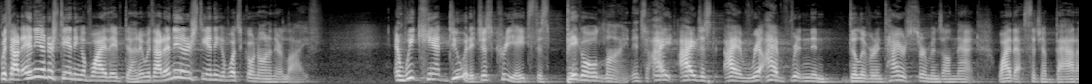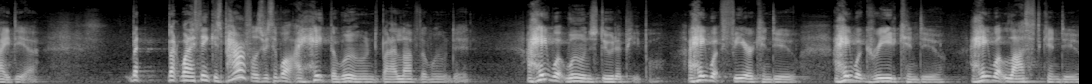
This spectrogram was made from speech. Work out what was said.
without any understanding of why they've done it, without any understanding of what's going on in their life. And we can't do it. It just creates this big old line. And so I, I just, I have, re- I have written and delivered entire sermons on that, why that's such a bad idea. But, but what I think is powerful is we say, well, I hate the wound, but I love the wounded. I hate what wounds do to people. I hate what fear can do. I hate what greed can do. I hate what lust can do.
